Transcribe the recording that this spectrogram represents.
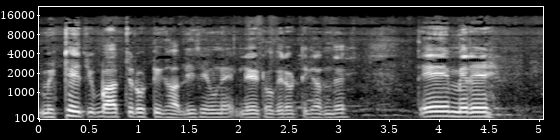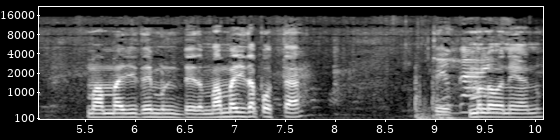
ਮਿੱਠੇ ਚ ਬਾਅਦ ਚ ਰੋਟੀ ਖਾ ਲਈ ਸੀ ਉਹਨੇ ਲੇਟ ਹੋ ਕੇ ਰੋਟੀ ਖਾਂਦੇ। ਤੇ ਮੇਰੇ ਮਾਮਾ ਜੀ ਦੇ ਮੁੰਡੇ ਦਾ ਮਾਮਾ ਜੀ ਦਾ ਪੁੱਤ ਹੈ ਤੇ ਮਲੋਨੇ ਨੂੰ।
